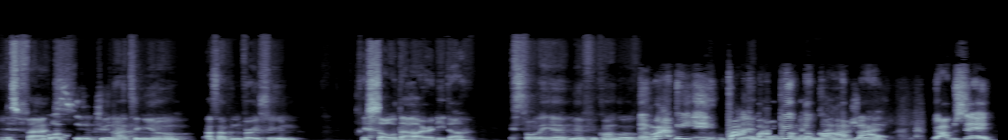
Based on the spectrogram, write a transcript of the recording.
It's I've got to facts. see the two night thing, you know. That's happening very soon. It's sold out already, though. It's all yeah, myth, we can't go. It might be, it, Yeah, might be on the card, like, you know what I'm saying?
